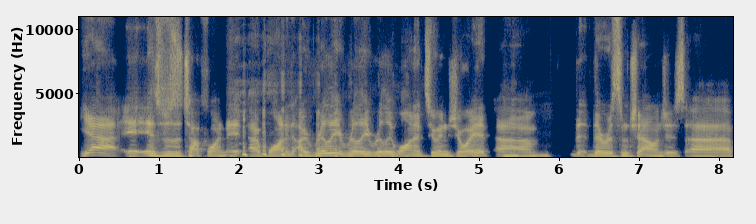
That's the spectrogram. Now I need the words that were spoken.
Yeah, it, it was a tough one. It, I wanted, I really, really, really wanted to enjoy it. Um, th- there was some challenges. Uh,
